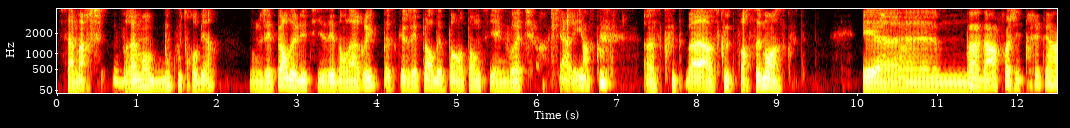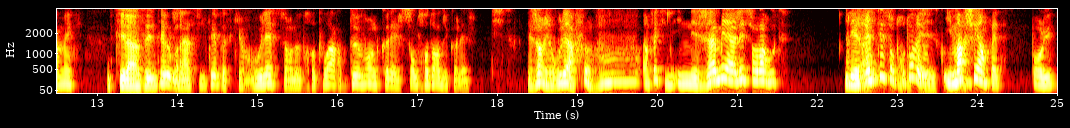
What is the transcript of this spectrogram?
Ça marche vraiment beaucoup trop bien. Donc j'ai peur de l'utiliser dans la rue parce que j'ai peur de pas entendre s'il y a une voiture qui arrive. Un scout. Un scout, bah un scout, forcément un scout. Et Putain. euh, Putain, la dernière fois, j'ai traité un mec. tu l'as insulté ou Je l'ai pas? insulté parce qu'il roulait sur le trottoir devant le collège, sur le trottoir du collège. Putain. Et genre, il roulait à fond. En fait, il, il n'est jamais allé sur la route. Il Ah est ouais resté sur le trottoir et il marchait en fait, pour lui.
